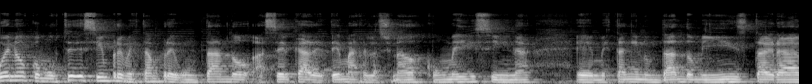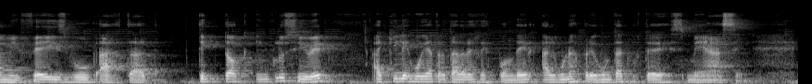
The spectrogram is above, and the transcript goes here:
Bueno, como ustedes siempre me están preguntando acerca de temas relacionados con medicina, eh, me están inundando mi Instagram, mi Facebook, hasta TikTok inclusive, aquí les voy a tratar de responder algunas preguntas que ustedes me hacen.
